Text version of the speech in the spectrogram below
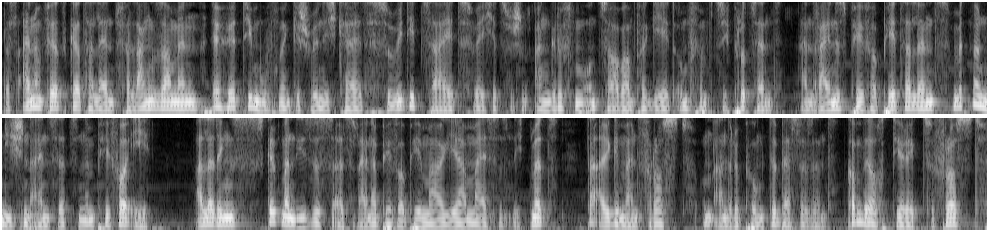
Das 41er Talent Verlangsamen erhöht die Movementgeschwindigkeit sowie die Zeit, welche zwischen Angriffen und Zaubern vergeht, um 50%. Ein reines PvP-Talent mit nur Nischeneinsätzen im PvE. Allerdings skillt man dieses als reiner PvP-Magier meistens nicht mit, da allgemein Frost und andere Punkte besser sind. Kommen wir auch direkt zu Frost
